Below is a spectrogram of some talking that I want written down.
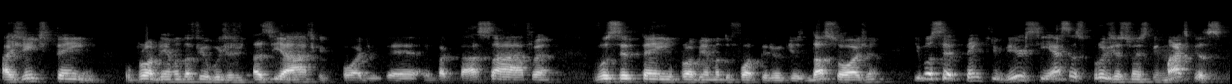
A gente tem o problema da ferrugem asiática, que pode é, impactar a safra, você tem o problema do fotoperiodismo da soja, e você tem que ver se essas projeções climáticas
